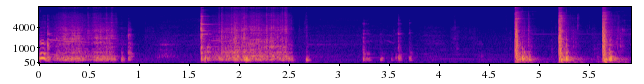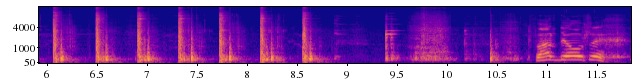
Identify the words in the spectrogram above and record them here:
Twardy orzech.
